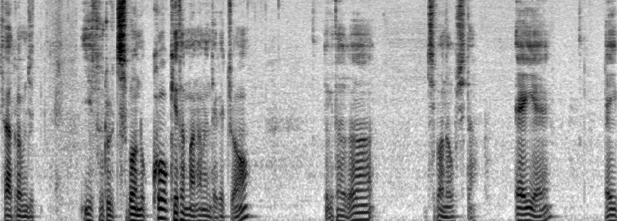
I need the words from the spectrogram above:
자, 그럼 이제 이 수를 집어넣고 계산만 하면 되겠죠. 여기다가 집어넣읍시다. a에 a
